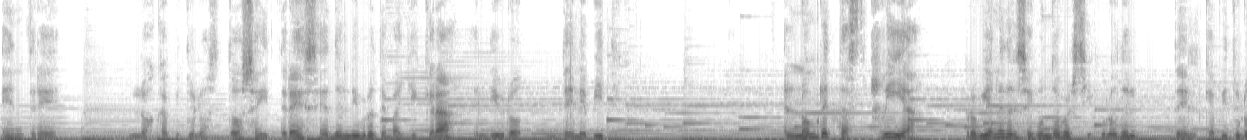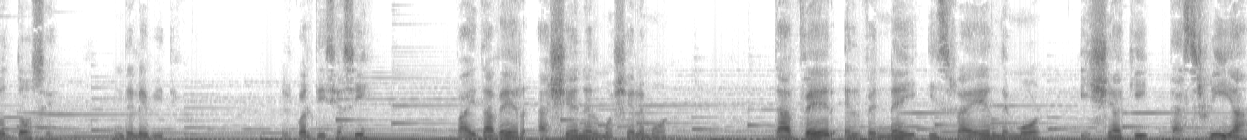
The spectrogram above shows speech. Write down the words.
entre los capítulos 12 y 13 del libro de Vallicrá, el libro de Levítico. El nombre Tasria proviene del segundo versículo del, del capítulo 12 de Levítico el cual dice así, Vaidaver Hashem el Moshe lemor, Daver el Venei Israel lemor, Ishaki Tasria,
